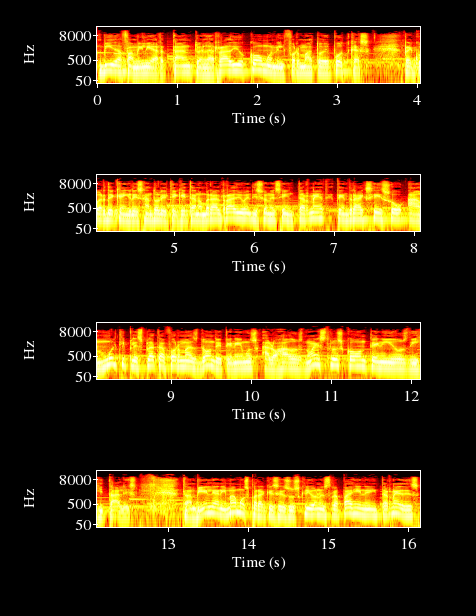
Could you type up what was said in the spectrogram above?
Vida Familiar, tanto en la radio como en el formato de podcast. Recuerde que ingresando la etiqueta Nombral Radio Bendiciones e Internet tendrá acceso a múltiples plataformas donde tenemos alojados nuestros contenidos digitales. También le animamos para que se suscriba a nuestra página en internet es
